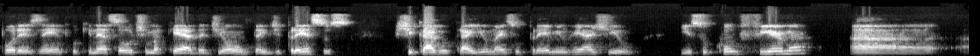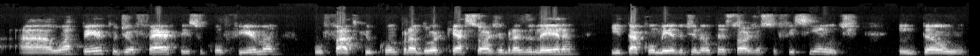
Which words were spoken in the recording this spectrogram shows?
por exemplo, que nessa última queda de ontem de preços, Chicago caiu, mas o prêmio reagiu. Isso confirma a, a, o aperto de oferta, isso confirma o fato que o comprador quer soja brasileira e está com medo de não ter soja suficiente. Então,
